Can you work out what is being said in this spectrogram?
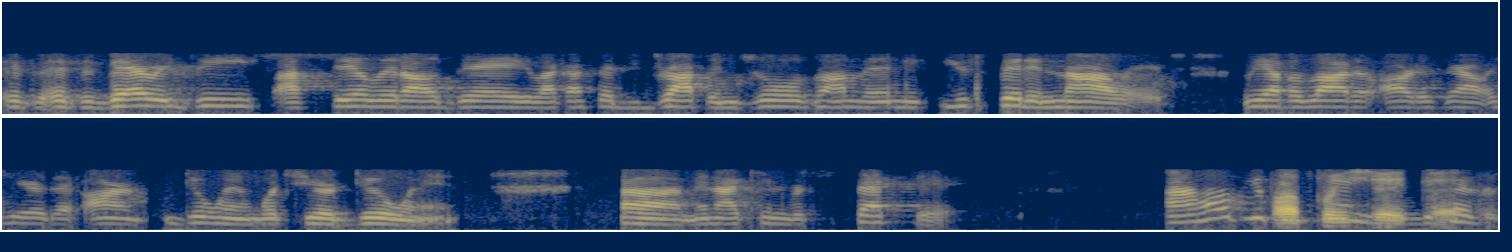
it's it's very deep. I feel it all day. Like I said, you dropping jewels on them. You, spitting knowledge. We have a lot of artists out here that aren't doing what you're doing, um, and I can respect it. I hope you continue appreciate that. because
